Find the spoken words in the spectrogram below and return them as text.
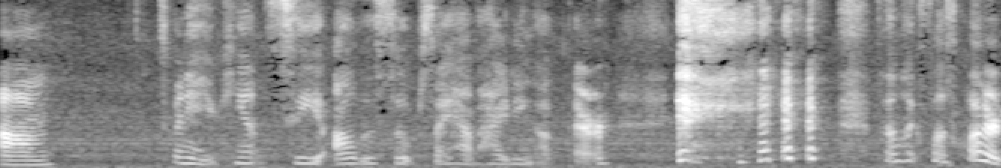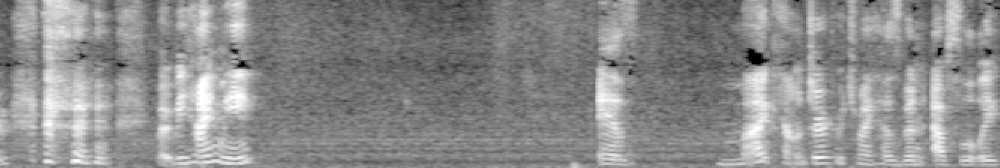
Um, it's funny, you can't see all the soaps I have hiding up there. it looks less cluttered. but behind me is my counter, which my husband absolutely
